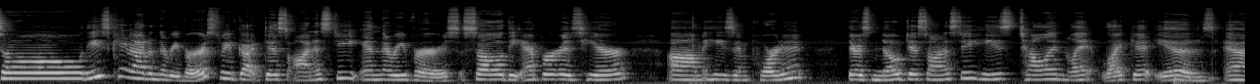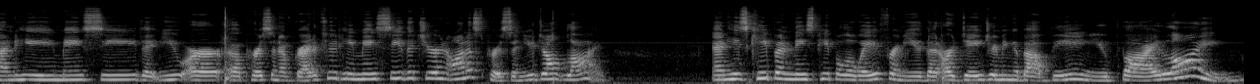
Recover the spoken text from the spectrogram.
So these came out in the reverse. We've got dishonesty in the reverse. So the emperor is here. Um, he's important. There's no dishonesty. He's telling like, like it is. And he may see that you are a person of gratitude. He may see that you're an honest person. You don't lie. And he's keeping these people away from you that are daydreaming about being you by lying.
